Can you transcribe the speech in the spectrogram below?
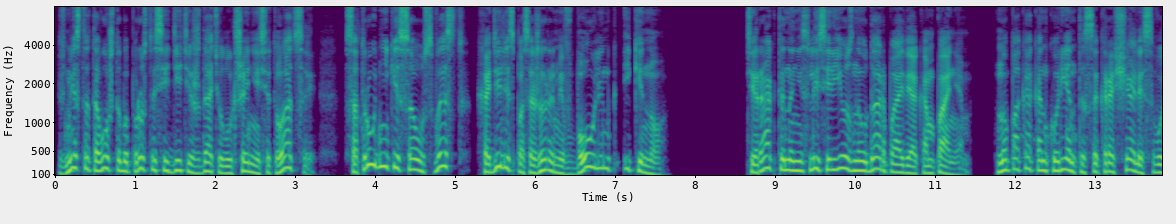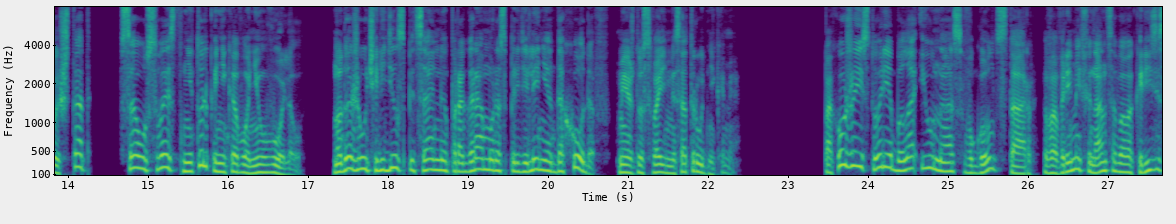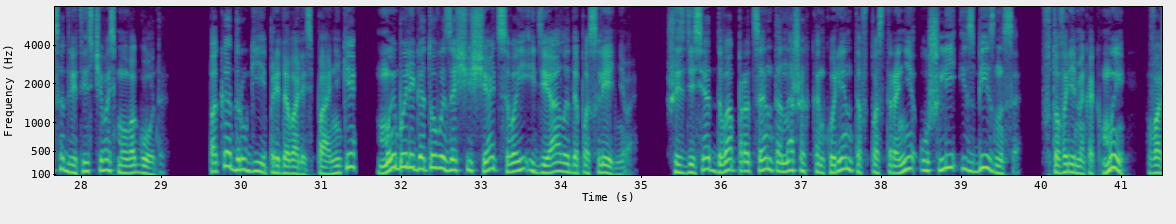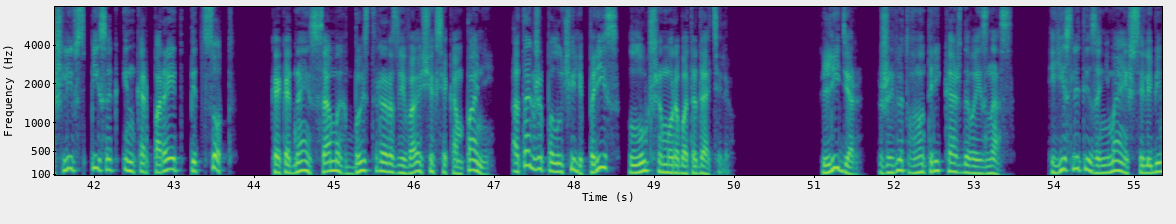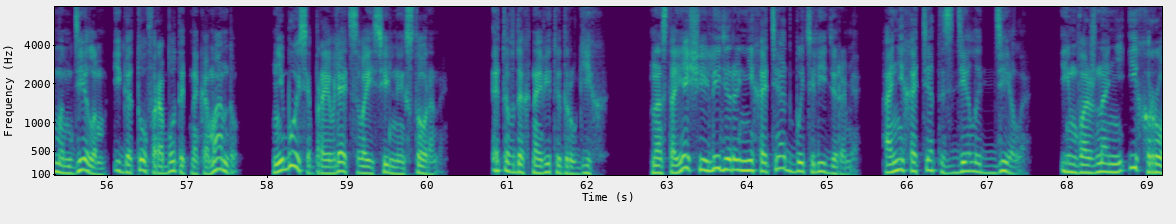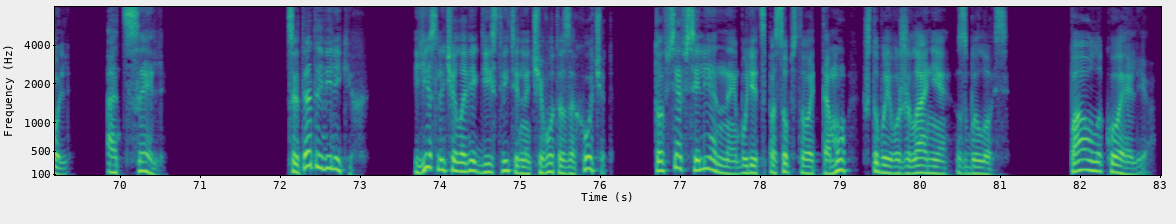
Вместо того, чтобы просто сидеть и ждать улучшения ситуации, сотрудники Southwest ходили с пассажирами в боулинг и кино. Теракты нанесли серьезный удар по авиакомпаниям, но пока конкуренты сокращали свой штат, Southwest не только никого не уволил, но даже учредил специальную программу распределения доходов между своими сотрудниками. Похожая история была и у нас в Gold Star во время финансового кризиса 2008 года. Пока другие предавались панике, мы были готовы защищать свои идеалы до последнего. 62% наших конкурентов по стране ушли из бизнеса, в то время как мы вошли в список Incorporate 500 как одна из самых быстро развивающихся компаний, а также получили приз лучшему работодателю. Лидер живет внутри каждого из нас. Если ты занимаешься любимым делом и готов работать на команду, не бойся проявлять свои сильные стороны. Это вдохновит и других. Настоящие лидеры не хотят быть лидерами, они хотят сделать дело. Им важна не их роль, а цель. Цитаты великих. Если человек действительно чего-то захочет, то вся Вселенная будет способствовать тому, чтобы его желание сбылось. Пауло Коэльо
